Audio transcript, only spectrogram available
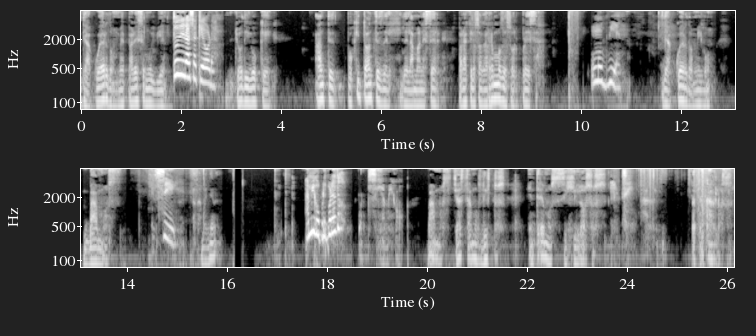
De acuerdo, me parece muy bien. Tú dirás a qué hora. Yo digo que antes, poquito antes del, del amanecer, para que los agarremos de sorpresa. Muy bien. De acuerdo, amigo. Vamos. Sí. Hasta mañana. Amigo, ¿preparado? Sí, amigo. Vamos, ya estamos listos. Entremos sigilosos Sí. a atacarlos.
